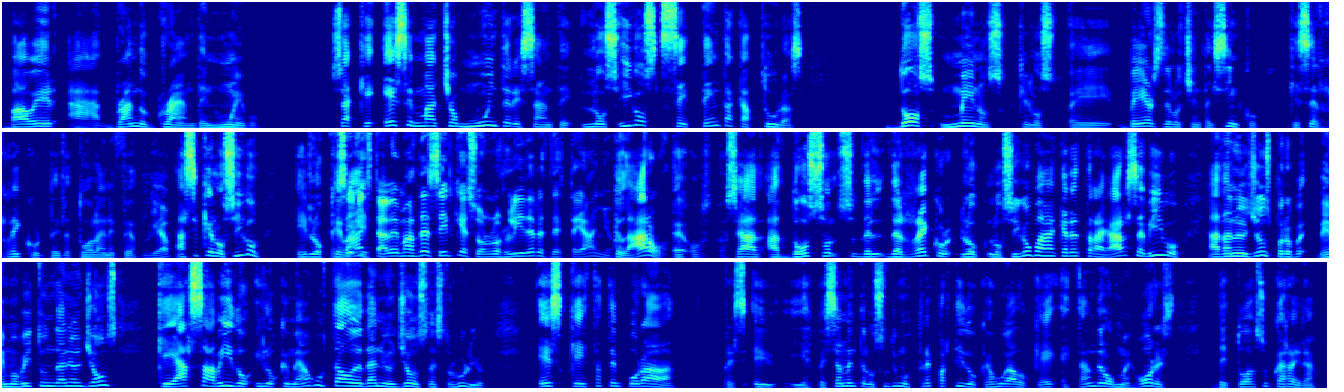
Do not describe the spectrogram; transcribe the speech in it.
va a ver a Brandon Graham de nuevo o sea que ese macho muy interesante. Los Eagles 70 capturas, dos menos que los eh, Bears del 85, que es el récord de toda la NFL. Así que los Eagles, eh, lo que va. Está de más decir que son los líderes de este año. Claro, eh, o, sea, a dos del, récord, los Eagles van a querer tragarse vivo a Daniel Jones, pero hemos visto un Daniel Jones que ha sabido, y lo que me ha gustado de Daniel Jones, nuestro Julio, es que esta temporada y especialmente los últimos tres partidos que ha jugado, que están de los mejores de toda su carrera,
